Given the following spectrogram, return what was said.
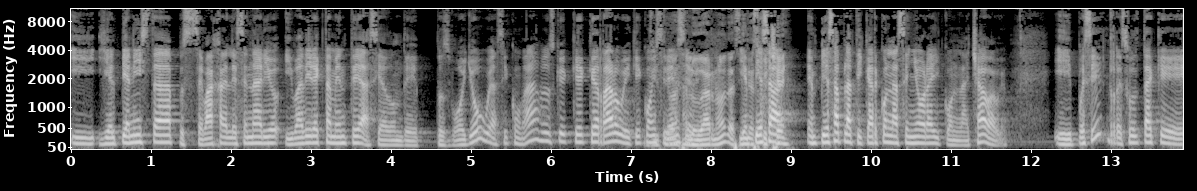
y, y el pianista pues se baja del escenario y va directamente hacia donde pues voy yo, güey, así como, ah, pues qué, qué, qué raro, güey, qué te iba a coincidencia. saludar. ¿no? Así y te empieza, escuché. empieza a platicar con la señora y con la chava, güey. Y pues sí, resulta que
